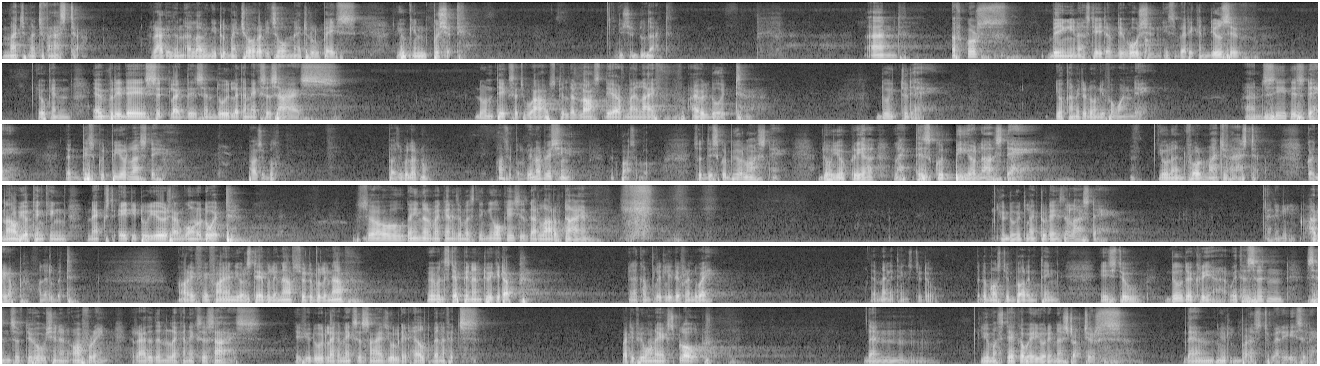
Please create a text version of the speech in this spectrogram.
much, much faster. Rather than allowing it to mature at its own natural pace, you can push it. You should do that. And of course, being in a state of devotion is very conducive. You can every day sit like this and do it like an exercise. Don't take such vows, till the last day of my life I will do it. Do it today. You're committed only for one day. And see this day, that this could be your last day. Possible? Possible or no? Possible. We're not wishing it, but possible. So this could be your last day. Do your kriya like this could be your last day. You'll unfold much faster. Because now you're thinking, next eighty-two years I'm going to do it. So the inner mechanism is thinking, okay, she's got a lot of time. You do it like today is the last day. Then it'll hurry up a little bit. Or if we find you're stable enough, suitable enough, we will step in and tweak it up in a completely different way. There are many things to do. But the most important thing is to do the kriya with a certain sense of devotion and offering rather than like an exercise. If you do it like an exercise, you'll get health benefits. But if you want to explode, then you must take away your inner structures, then it'll burst very easily.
